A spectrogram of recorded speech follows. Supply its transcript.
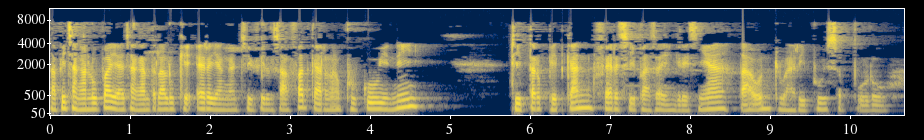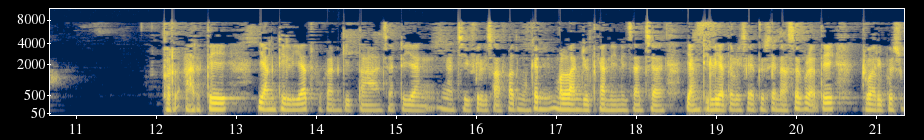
Tapi jangan lupa ya, jangan terlalu GR yang ngaji filsafat karena buku ini diterbitkan versi bahasa Inggrisnya tahun 2010. Berarti yang dilihat bukan kita. Jadi yang ngaji filsafat mungkin melanjutkan ini saja. Yang dilihat oleh saya itu Senasir berarti 2010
